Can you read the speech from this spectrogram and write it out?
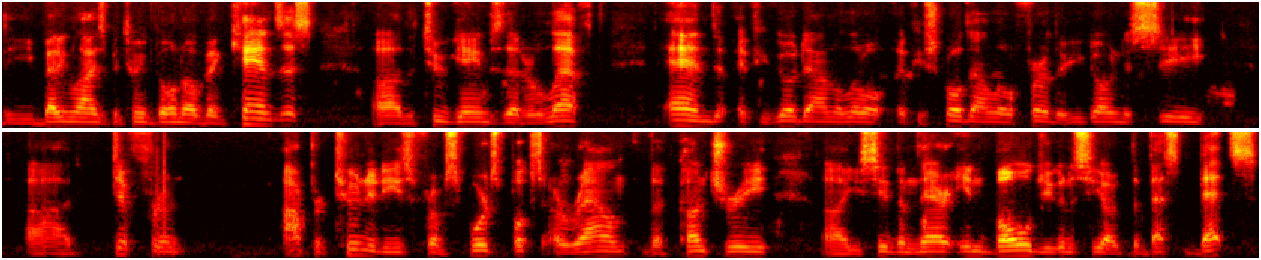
the betting lines between Villanova and Kansas, uh, the two games that are left. And if you go down a little, if you scroll down a little further, you're going to see uh, different opportunities from sports books around the country. Uh, you see them there in bold. You're going to see uh, the best bets,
